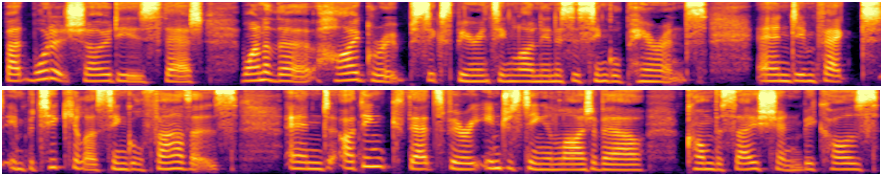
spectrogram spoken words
But what it showed is that one of the high groups experiencing loneliness is single parents, and in fact, in particular, single fathers. And I think that's very very interesting in light of our conversation because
